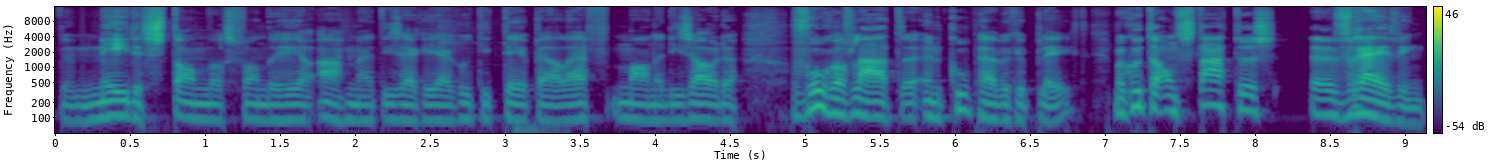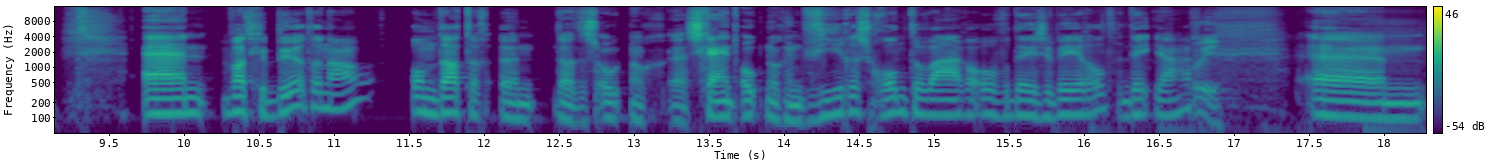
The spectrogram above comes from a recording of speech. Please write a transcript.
de medestanders van de heer Ahmed, die zeggen, ja goed, die TPLF-mannen, die zouden vroeg of laat eh, een coup hebben gepleegd. Maar goed, daar ontstaat dus uh, wrijving. En wat gebeurt er nou? Omdat er een, dat is ook nog, uh, schijnt ook nog een virus rond te waren over deze wereld dit jaar. Oei. Um,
